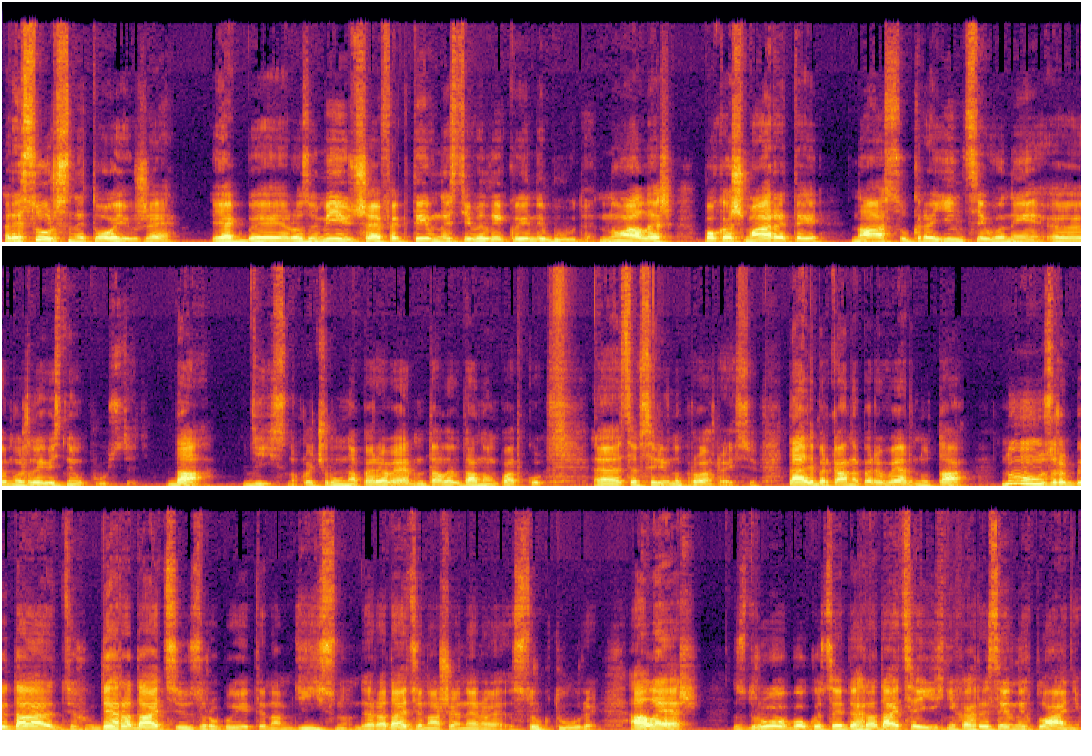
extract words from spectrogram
Ресурс не той вже. Якби розуміють, що ефективності великої не буде. Ну, але ж покошмарити нас, українців, вони е, можливість не впустять. Да, Дійсно, хоч руна перевернута, але в даному випадку е, це все рівно про агресію. Далі, беркана перевернута. Ну, зроби, да, деградацію зробити нам, дійсно, деградацію нашої енергоструктури. Але ж, з другого боку, це деградація їхніх агресивних планів.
